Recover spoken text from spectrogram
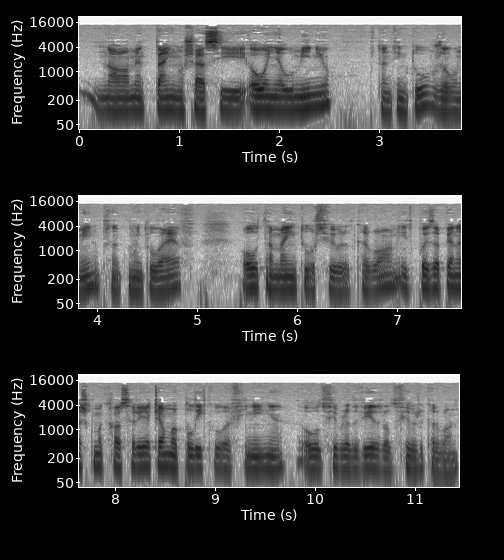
Normalmente tem um chassi ou em alumínio, portanto em tubos de alumínio, portanto muito leve, ou também em tubos de fibra de carbono, e depois apenas com uma carroceria que é uma película fininha, ou de fibra de vidro ou de fibra de carbono.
